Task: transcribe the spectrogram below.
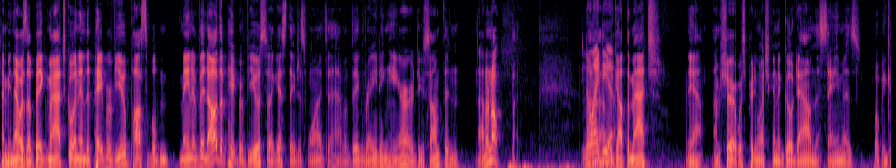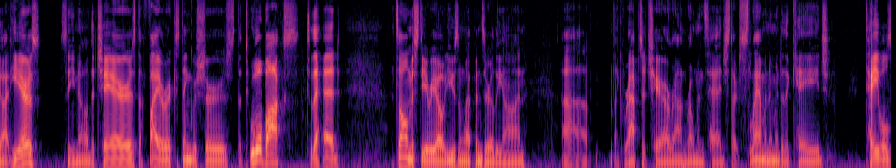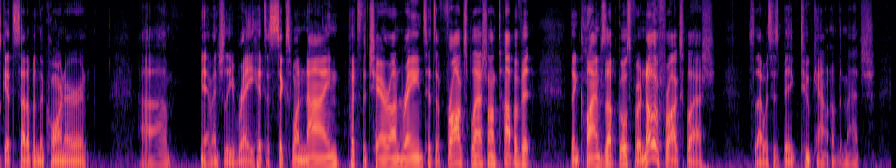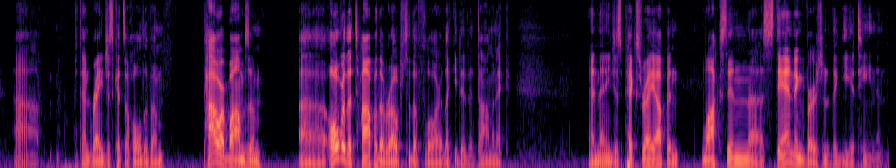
I mean, that was a big match going into the pay per view, possible main event of the pay per view. So I guess they just wanted to have a big rating here or do something. I don't know, but No uh, idea. We got the match. Yeah, I'm sure it was pretty much going to go down the same as what we got here is, So you know, the chairs, the fire extinguishers, the toolbox to the head. It's all Mysterio using weapons early on. Uh, like wraps a chair around Roman's head, starts slamming him into the cage. Tables get set up in the corner, and um, yeah, eventually Rey hits a six one nine, puts the chair on Reigns, hits a frog splash on top of it, then climbs up, goes for another frog splash. So that was his big two count of the match. Uh, but then Rey just gets a hold of him, power bombs him uh, over the top of the ropes to the floor like he did at Dominic. And then he just picks Rey up and locks in the standing version of the guillotine. And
